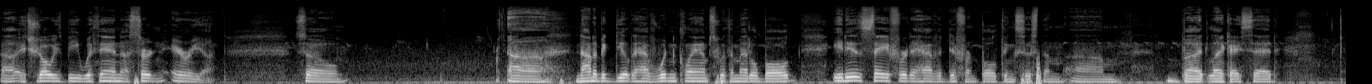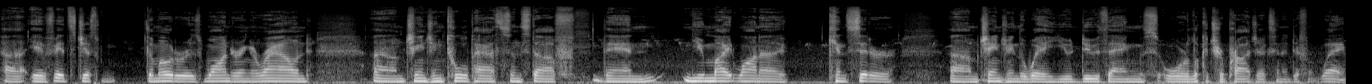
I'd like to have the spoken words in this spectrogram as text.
Uh, it should always be within a certain area. So Uh, not a big deal to have wooden clamps with a metal bolt. It is safer to have a different bolting system. Um, but like I said, uh, if it's just the motor is wandering around, um, changing tool paths and stuff, then you might want to consider um, changing the way you do things or look at your projects in a different way.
